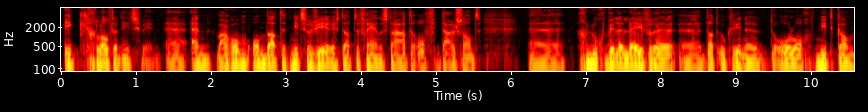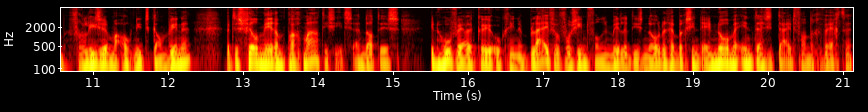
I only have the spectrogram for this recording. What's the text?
ik geloof dat niet, Swin. Uh, en waarom? Omdat het niet zozeer is dat de Verenigde Staten of Duitsland genoeg willen leveren dat Oekraïne de oorlog niet kan verliezen, maar ook niet kan winnen. Het is veel meer een pragmatisch iets. En dat is in hoeverre kun je Oekraïne blijven voorzien van de middelen die ze nodig hebben, gezien de enorme intensiteit van de gevechten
